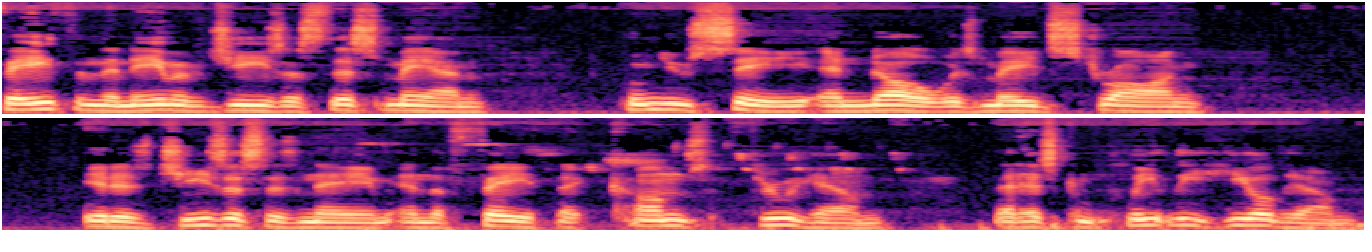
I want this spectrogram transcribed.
faith in the name of Jesus, this man, whom you see and know, was made strong. It is Jesus' name and the faith that comes through him that has completely healed him,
